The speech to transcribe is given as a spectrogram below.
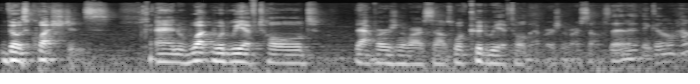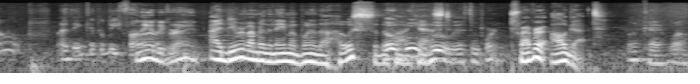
those questions. And what would we have told that version of ourselves? What could we have told that version of ourselves? And i think it'll help i think it'll be fun I think it'll be great. I do remember the name of one of the hosts of the Ooh, ooh, podcast, ooh, that's important Trevor Algott. okay well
